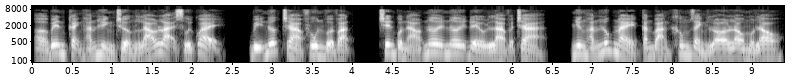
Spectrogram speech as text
Ở bên cạnh hắn hình trưởng lão lại suối quẩy, bị nước trà phun vừa vặn, trên quần áo nơi nơi đều là vật trà, nhưng hắn lúc này căn bản không rảnh lo lau một lau,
